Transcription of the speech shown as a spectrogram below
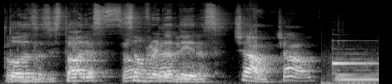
todas, todas as histórias são verdadeiras. verdadeiras. Tchau. Tchau.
